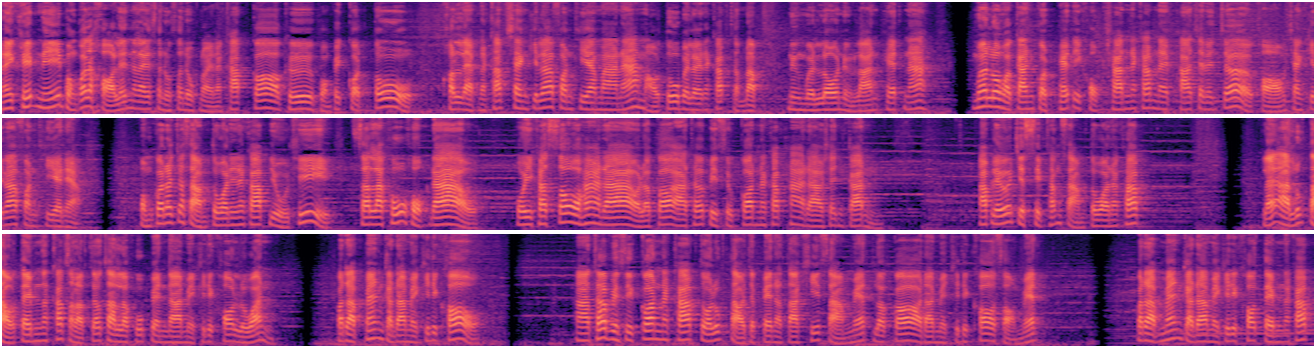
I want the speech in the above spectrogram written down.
ในคลิปนี้ผมก็จะขอเล่นอะไรสนุกๆหน่อยนะครับ ก็คือผมไปกดตู้คอลแลบนะครับแชงกิล่าฟอนเทียมานะ เหมาตู้ไปเลยนะครับสำหรับ 1 0,000โล 1 ล้านเพชรนะ เมื่อรวมกับการกดเพชรอีก 6 ชั้นนะครับ ในพาร์ c เชลเลนเจอร์ของแชงกิล่าฟอนเทียเนี่ย ผมก็ได้เจ้า3ตัวนี้นะครับ อยู่ที่ซาราคุ 6 ดาวโออิคาโซ5ดาว แล้วก็อาร์เธอร์ปิซิลกอนนะครับ5ดาวเช่นกัน อัพเลเวล70 ทั้ง 3 ตัวนะครับ และอาจลูกเต่าเต็มนะครับสำหรับเจ้าซาราคุเป็นดาเมจคริติคอลล้วน ประดับแม่นกับดาเมจคริติคอลอาร์เธอร์เป็นซิกอนนะครับ ตัวลูกเต่าจะเป็นอัตราคี3เม็ดแล้วก็ดาเมจคริติคอล2เม็ดประดับแม่นกับดาเมจคริติคอลเต็มนะครับ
